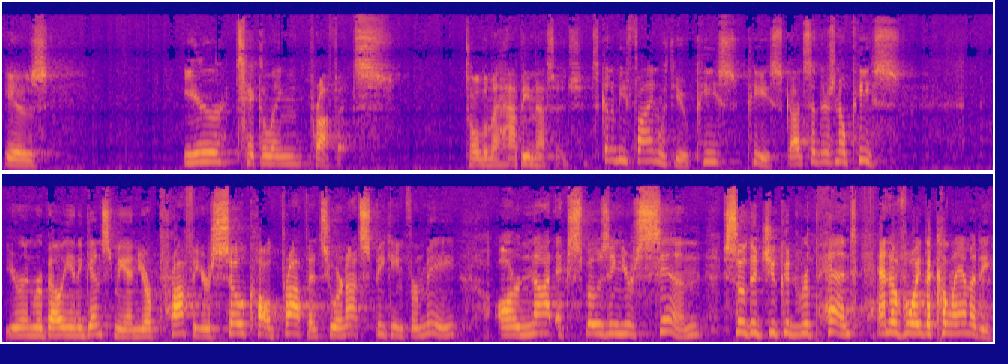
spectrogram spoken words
is ear tickling prophets told him a happy message. It's going to be fine with you. Peace, peace. God said there's no peace. You're in rebellion against me, and your prophet, your so called prophets who are not speaking for me, are not exposing your sin so that you could repent and avoid the calamity.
